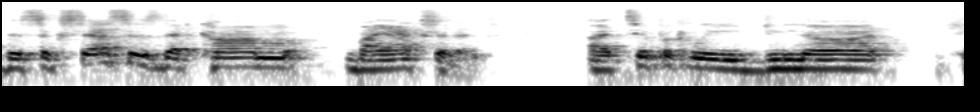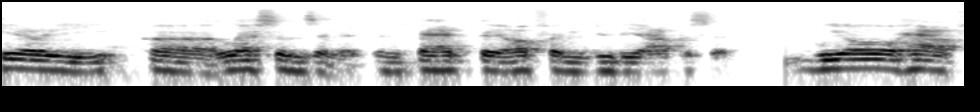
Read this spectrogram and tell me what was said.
The successes that come by accident uh, typically do not carry uh, lessons in it. In fact, they often do the opposite. We all have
